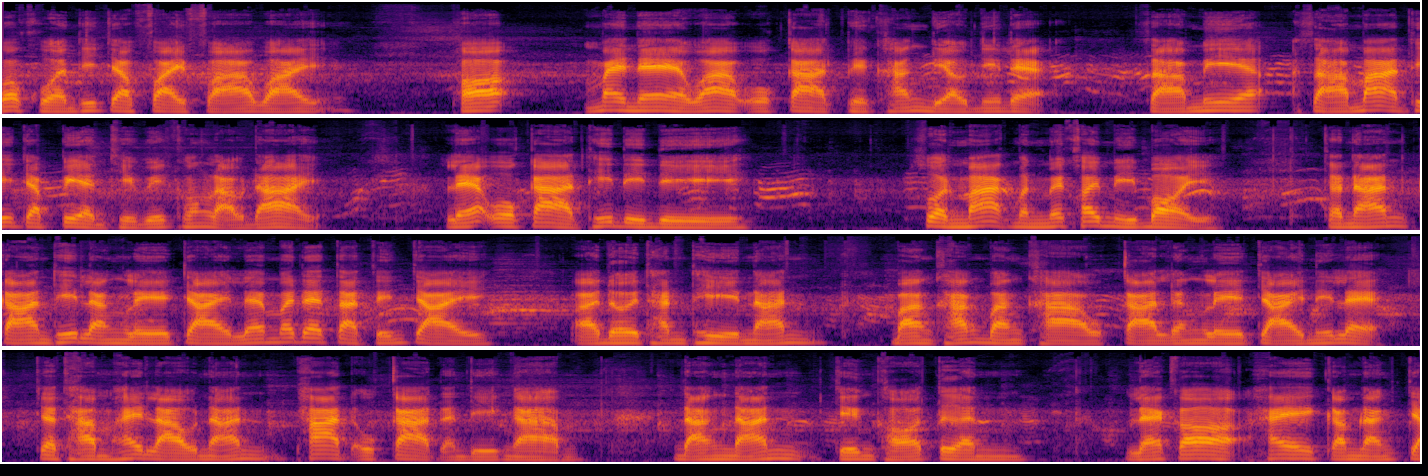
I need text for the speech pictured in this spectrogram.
ก็ควรที่จะไฟฟ้าไว้ เพราะไม่แน่ว่าโอกาสเพียงครั้งเดียวนี้แหละ สามีสามารถที่จะเปลี่ยนชีวิตของเราได้ และโอกาสที่ดีๆ ส่วนมากมันไม่ค่อยมีบ่อย ฉะนั้นการที่ลังเลใจและไม่ได้ตัดสินใจโดยทันทีนั้น บางครั้งบางข่าวการลังเลใจนี่แหละ จะทำให้เรานั้นพลาดโอกาสอันดีงาม ดังนั้นจึงขอเตือน และก็ให้กำลังใจ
